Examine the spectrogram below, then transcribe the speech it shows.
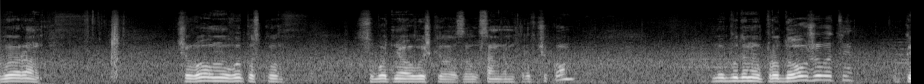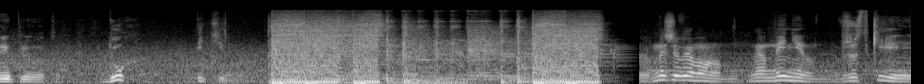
Доброго ранку. В черговому випуску суботнього вишкіла з Олександром Кравчуком ми будемо продовжувати укріплювати дух і тіло. Ми живемо нині в жорсткі,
